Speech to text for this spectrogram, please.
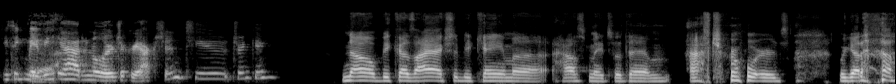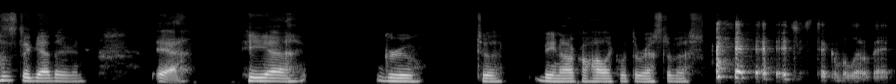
you think maybe Yeah. he had an allergic reaction to drinking? no, because I actually became uh, housemates with him afterwards. We got a house together, and yeah, he uh, grew to be an alcoholic with the rest of us. It just took him a little bit.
